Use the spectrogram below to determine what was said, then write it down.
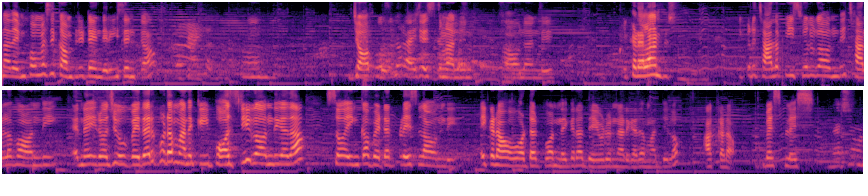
నాది ఎంఫార్మసీ కంప్లీట్ అయింది రీసెంట్గా జాబ్ కోసం ట్రై చేస్తున్నాను నేను. అవునండి. ఇక్కడ ఎలా అనిపిస్తుంది? ఇక్కడ చాలా పీస్ఫుల్గా ఉంది చాలా బాగుంది. అండ్ ఈరోజు వెదర్ కూడా మనకి పాజిటివ్గా ఉంది కదా. సో ఇంకా బెటర్ ప్లేస్లా ఉంది. ఇక్కడ వాటర్ పాన్ దగ్గర దేవుడు ఉన్నాడు కదా మధ్యలో. అక్కడ బెస్ట్ ప్లేస్ దర్శనం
